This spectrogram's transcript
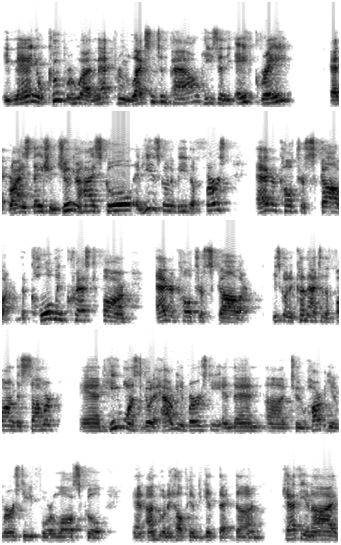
Emmanuel Cooper, who I met through Lexington PAL. He's in the eighth grade at Bryan Station Junior High School, and he's going to be the first agriculture scholar, the Coleman Crest Farm agriculture scholar. He's going to come out to the farm this summer, and he wants to go to Howard University and then uh, to Harvard University for law school. And I'm going to help him to get that done. Kathy and I,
